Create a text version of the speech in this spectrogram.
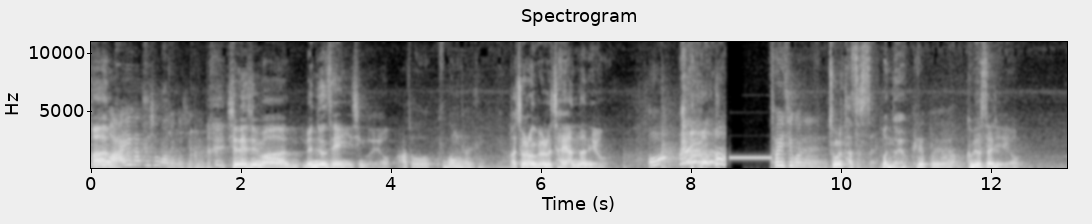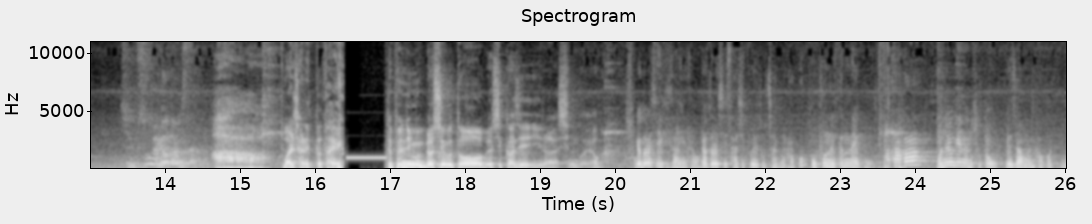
너무 아이 같으셔가지고 지금 실례지만 몇 년생이신 거예요? 아 저 90년생이에요 아 저랑 별로 차이 안 나네요. 어? 저희 직원은 25살. 맞나요? 그래 보여요? 그 몇 살이에요? 지금 28살. 아, 말 잘했다. 다행. 대표님은 몇 시부터 몇 시까지 일하시는 거예요? 8시 기상에서 8시 40분에 도착을 하고 오픈을 끝내고 하다가 저녁에는 저쪽 매장을 가거든요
